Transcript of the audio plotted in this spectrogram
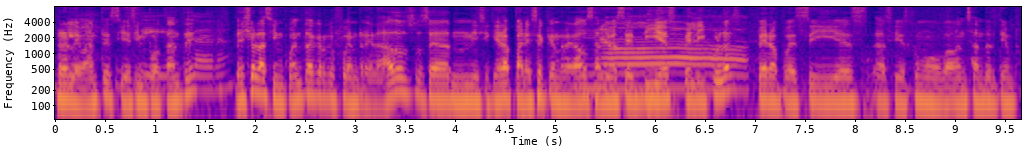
relevante, sí es Sí, importante. claro. De hecho, la 50 creo que fue Enredados, o sea, ni siquiera parece que Enredados salió hace No. 10 películas, pero pues sí es así es como va avanzando el tiempo.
